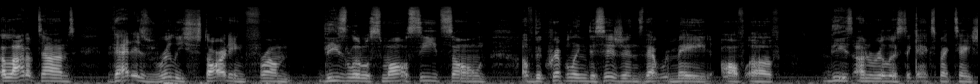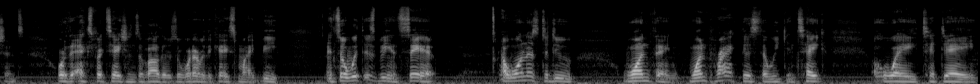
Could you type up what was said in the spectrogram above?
A lot of times, that is really starting from these little small seeds sown of the crippling decisions that were made off of these unrealistic expectations or the expectations of others or whatever the case might be. And so, with this being said, I want us to do one thing, one practice that we can take away today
